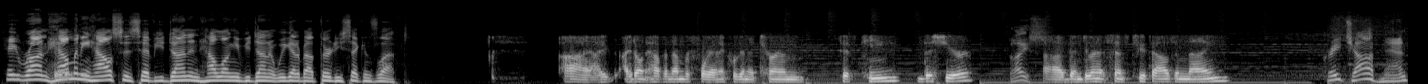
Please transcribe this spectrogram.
Hey, Ron, how many houses have you done, and how long have you done it? We got about thirty seconds left. Uh, I I don't have a number for you. I think we're going to turn fifteen this year. Nice. I've uh, been doing it since two thousand nine. Great job, man.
